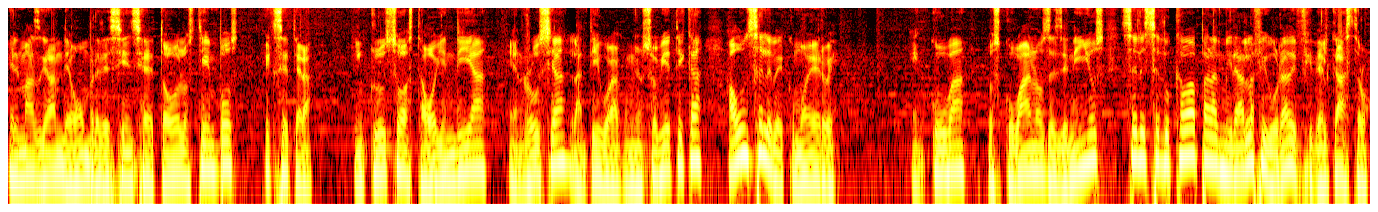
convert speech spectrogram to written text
el más grande hombre de ciencia de todos los tiempos, etc. Incluso hasta hoy en día, en Rusia, la antigua Unión Soviética, aún se le ve como héroe. En Cuba, los cubanos desde niños se les educaba para admirar la figura de Fidel Castro,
